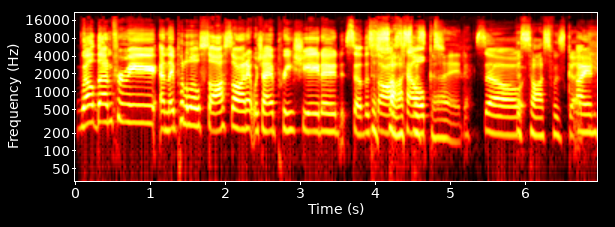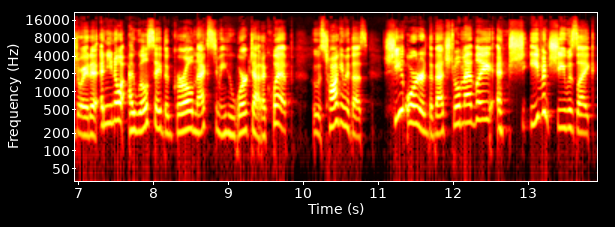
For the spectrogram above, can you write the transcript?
well done for me, and they put a little sauce on it, which I appreciated. So the, The sauce, sauce, helped. was good. So The sauce was good. I enjoyed it. And you know what? I will say the girl next to me who worked at Equip, who was talking with us, she ordered the vegetable medley, and she, even she was like,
